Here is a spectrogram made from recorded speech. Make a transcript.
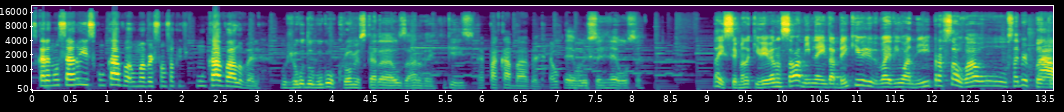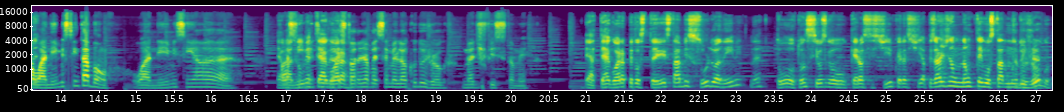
Os caras anunciaram isso com um cavalo, uma versão só que de- com um cavalo, velho. O jogo do Google Chrome os caras usaram, velho. Que que é isso? É pra acabar, velho. É o É osso, hein? É osso. Aí, semana que vem vai lançar o anime, né? Ainda bem que vai vir o anime pra salvar o Cyberpunk, Ah, né? o anime sim tá bom. O anime sim é. É, o anime até A agora... história já vai ser melhor que o do jogo. Não é difícil também. É, até agora, pelos trailers, tá absurdo o anime, né? Tô, tô ansioso, que eu quero assistir, eu quero assistir. Apesar de não, não ter gostado Eu muito do também jogo,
